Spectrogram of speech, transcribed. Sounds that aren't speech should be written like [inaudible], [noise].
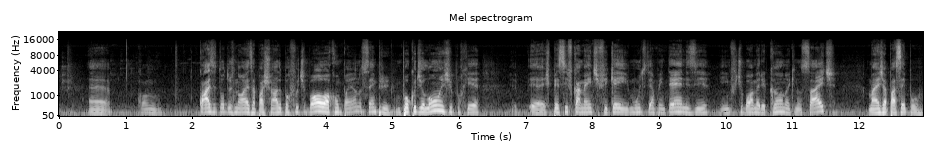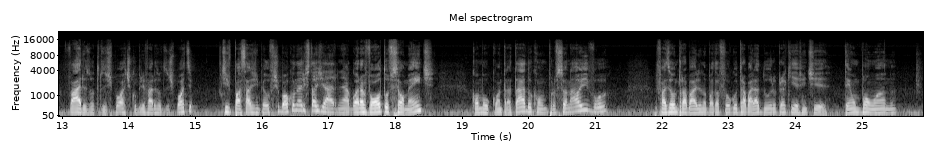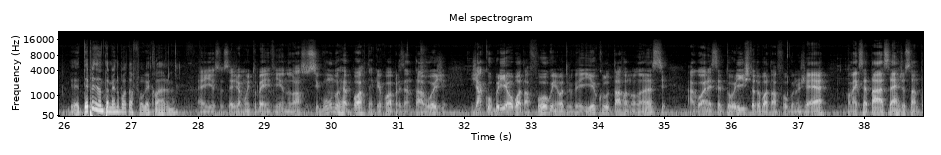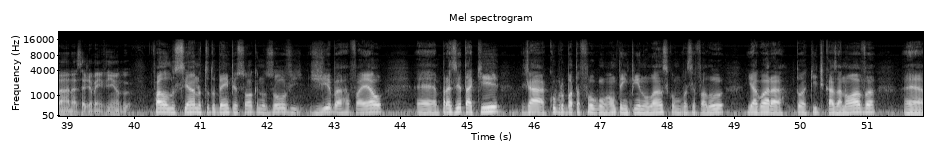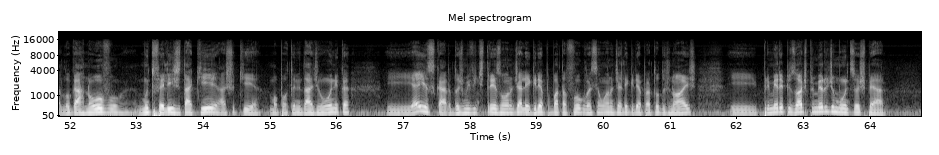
é, como quase todos nós, apaixonados por futebol, acompanhando sempre um pouco de longe, porque é, especificamente fiquei muito tempo em tênis e, e, em futebol americano aqui no site, mas já passei por vários outros esportes, cobri vários outros esportes e tive passagem pelo futebol quando era estagiário, né? Agora volto oficialmente como contratado, como profissional e vou fazer um trabalho no Botafogo, trabalhar duro para que a gente tenha um bom ano, é, dependendo também do Botafogo, é claro, né? É isso, seja muito bem-vindo. Nosso segundo repórter que eu vou apresentar hoje já cobria o Botafogo em outro veículo, estava no lance, agora é setorista do Botafogo no GE. Como é que você está, Sérgio Santana? Seja bem-vindo. Fala, Luciano, tudo bem, pessoal que nos ouve? Giba, Rafael, é prazer estar aqui. Já cubro o Botafogo há um tempinho no lance, como você falou, e agora estou aqui de casa nova, é, lugar novo. Muito feliz de estar aqui, acho que uma oportunidade única. E é isso, cara. 2023 um ano de alegria pro Botafogo, vai ser um ano de alegria para todos nós. E primeiro episódio, primeiro de muitos, eu espero.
